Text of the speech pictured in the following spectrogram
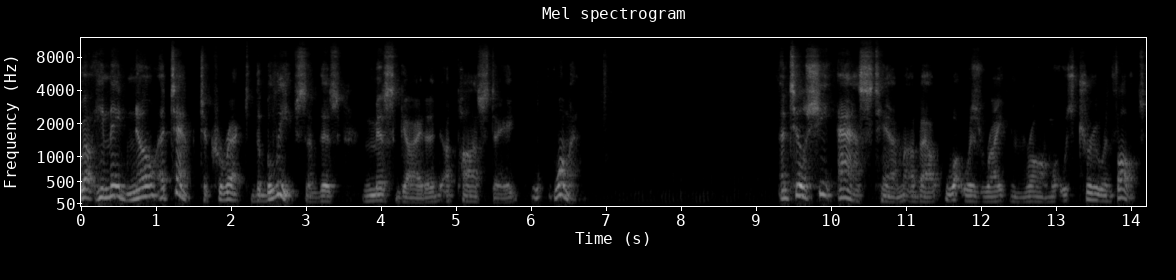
Well, he made no attempt to correct the beliefs of this misguided, apostate woman until she asked him about what was right and wrong, what was true and false.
